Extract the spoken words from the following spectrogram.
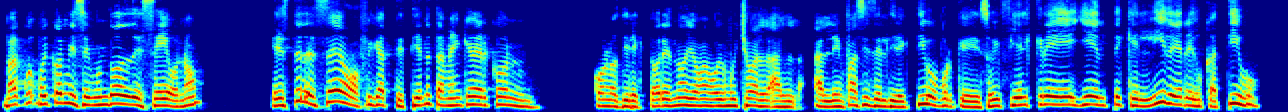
voy con mi segundo deseo, ¿no? Este deseo, fíjate, tiene también que ver con, con los directores, ¿no? Yo me voy mucho al, al, al, énfasis del directivo porque soy fiel creyente que el líder educativo,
